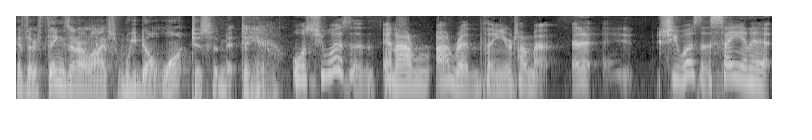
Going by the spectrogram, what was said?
if there are things in our lives we don't want to submit to him? Well, she wasn't, and I I read the thing you were talking about, it, she wasn't saying it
